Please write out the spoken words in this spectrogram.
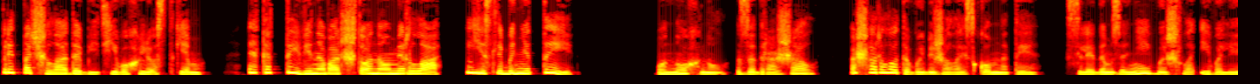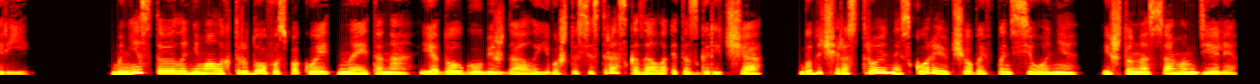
предпочла добить его хлестким. «Это ты виноват, что она умерла! Если бы не ты!» Он охнул, задрожал, а Шарлотта выбежала из комнаты. Следом за ней вышла и Валерий. Мне стоило немалых трудов успокоить Нейтона. Я долго убеждала его, что сестра сказала это сгоряча, будучи расстроенной скорой учебой в пансионе, и что на самом деле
